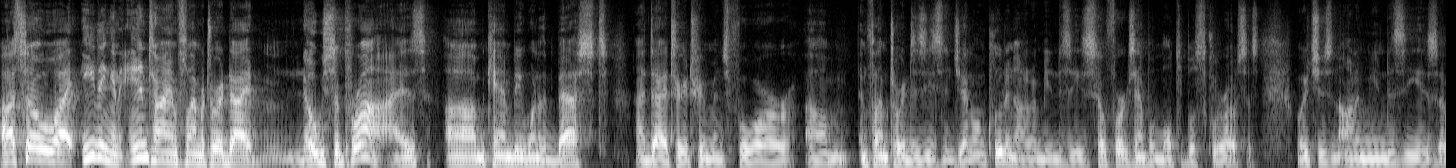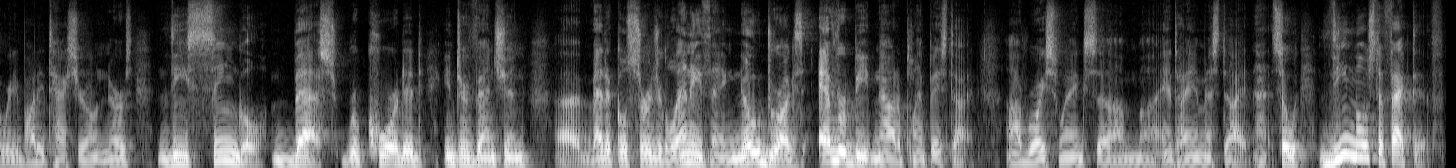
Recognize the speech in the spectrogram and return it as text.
Uh, so, uh, eating an anti inflammatory diet, no surprise, um, can be one of the best uh, dietary treatments for um, inflammatory disease in general, including autoimmune disease. So, for example, multiple sclerosis, which is an autoimmune disease uh, where your body attacks your own nerves, the single best recorded intervention, uh, medical, surgical, anything, no drugs ever beaten out a plant based diet. Uh, Roy Swank's um, uh, anti MS diet. So, the most effective.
